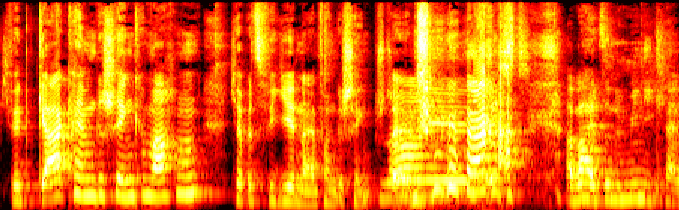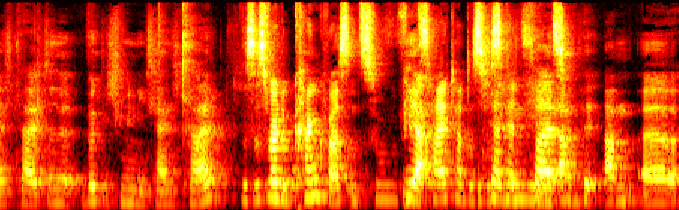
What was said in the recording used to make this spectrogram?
ich werde gar keine Geschenke machen. Ich habe jetzt für jeden einfach ein Geschenk bestellt. Aber halt so eine Mini-Kleinigkeit, so eine wirklich Mini-Kleinigkeit. Das ist, weil du krank warst und zu viel Ja, Zeit hattest Ich hatte Handy Zeit so. am, am äh,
